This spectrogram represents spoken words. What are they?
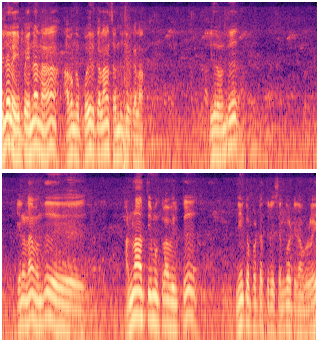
இல்லை இல்லை இப்போ என்னன்னா அவங்க போயிருக்கலாம் சந்திச்சிருக்கலாம். இதில் வந்து என்னன்னா வந்து அதிமுகவிற்கு நீக்கப்பட்ட திரு செங்கோட்டையன் அவர்களை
